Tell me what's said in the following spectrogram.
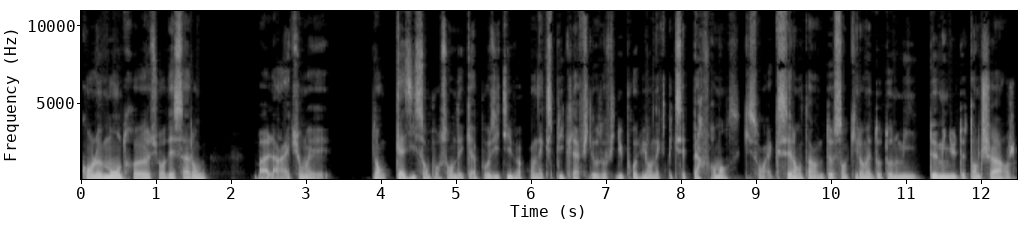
qu'on le montre euh, sur des salons, bah, la réaction est dans quasi 100% des cas positive. On explique la philosophie du produit, on explique ses performances qui sont excellentes. 200 hein. km d'autonomie, 2 minutes de temps de charge,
